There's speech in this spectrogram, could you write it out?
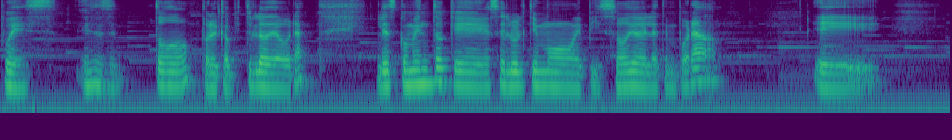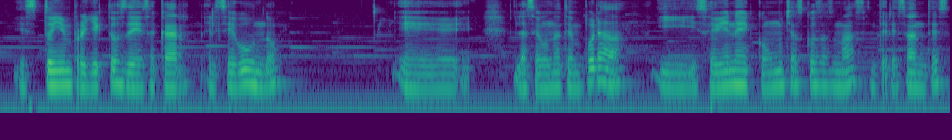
Pues eso es todo por el capítulo de ahora. Les comento que es el último episodio de la temporada. Eh, estoy en proyectos de sacar el segundo eh, la segunda temporada y se viene con muchas cosas más interesantes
